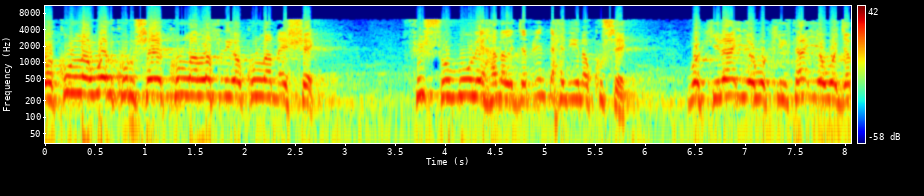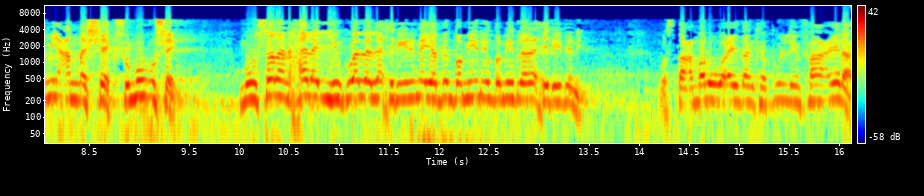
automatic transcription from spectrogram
wakulan wadkur sheeg kulan lafdiga kulan esheeg fi shumuuli hadal jamcin dhexdiina ku sheeg. Wakilaa iyo wakiiltaa iyo wajamiicanna sheeg shumuul u sheeg. Muusalan xal ay yihiin kuwa lala xidhiirinaya bidamiiri damiir lala xidhiirinay wastacmaluu aydan ka kullin faacila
